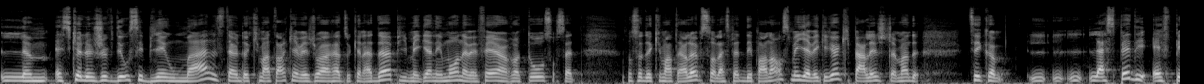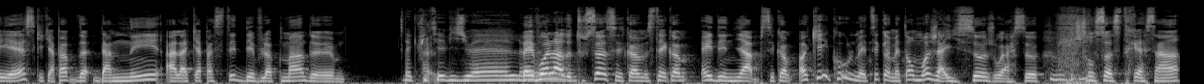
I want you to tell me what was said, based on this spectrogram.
le, est-ce que le jeu vidéo c'est bien ou mal? C'était un documentaire qui avait joué à Radio Canada puis Megan et moi on avait fait un retour sur cette sur ce documentaire là puis sur l'aspect de dépendance. Mais il y avait quelqu'un qui parlait justement de tu sais comme l'aspect des FPS qui est capable d'amener à la capacité de développement de L'acuité visuelle. ben euh, voilà, de tout ça, c'est comme c'était comme indéniable. C'est comme OK, cool, mais tu sais comme mettons moi j'haïs ça jouer à ça. Je trouve ça stressant,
